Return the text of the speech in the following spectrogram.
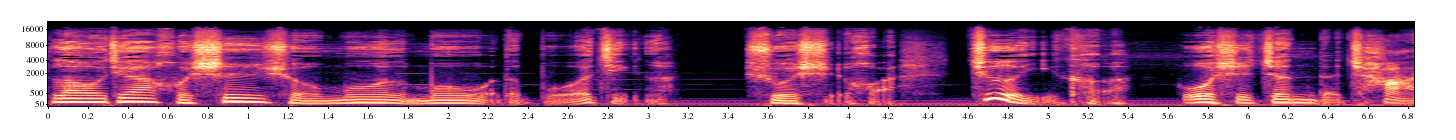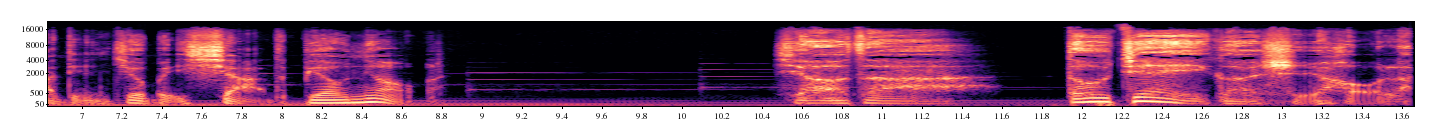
老家伙伸手摸了摸我的脖颈啊，说实话，这一刻我是真的差点就被吓得飙尿了。小子，都这个时候了，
